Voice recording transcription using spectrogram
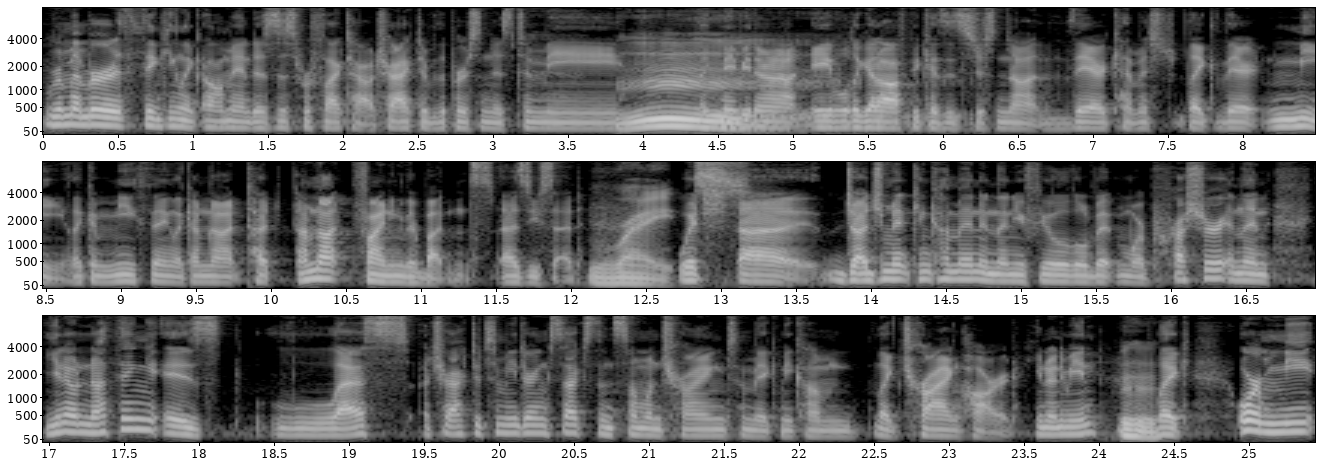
remember thinking like, oh man, does this reflect how attractive the person is to me? Like maybe they're not able to get off because it's just not their chemistry, like their me, like a me thing. Like I'm not touch, I'm not finding their buttons, as you said right which uh, judgment can come in and then you feel a little bit more pressure and then you know nothing is less attractive to me during sex than someone trying to make me come like trying hard you know what i mean like or me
